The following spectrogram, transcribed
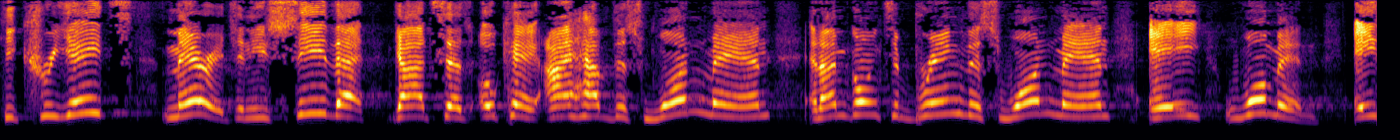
He creates marriage, and you see that God says, Okay, I have this one man, and I'm going to bring this one man a woman, a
